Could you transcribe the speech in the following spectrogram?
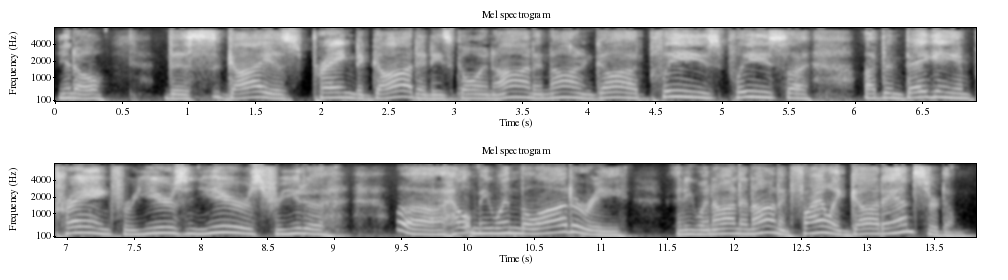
you know, this guy is praying to God and he's going on and on. God, please, please, uh, I've been begging and praying for years and years for you to uh, help me win the lottery. And he went on and on. And finally, God answered him.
